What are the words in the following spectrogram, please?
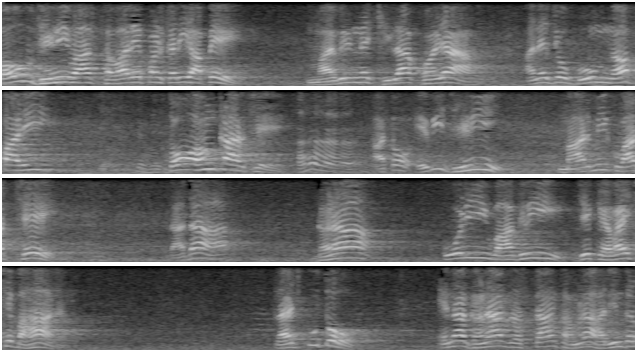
બહુ ઝીણી વાત સવારે પણ કરી આપે. મહાવીરને ખીલા ખોલ્યા અને જો બૂમ ન પાડી તો અહંકાર છે. આ તો એવી ઝીણી માર્મિક વાત છે. દાદા ઘણા કોળી વાઘરી જે કહેવાય છે બહાર રાજપૂતો એના ઘણા દ્રષ્ટાંત હમણાં હરિન્દ્ર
